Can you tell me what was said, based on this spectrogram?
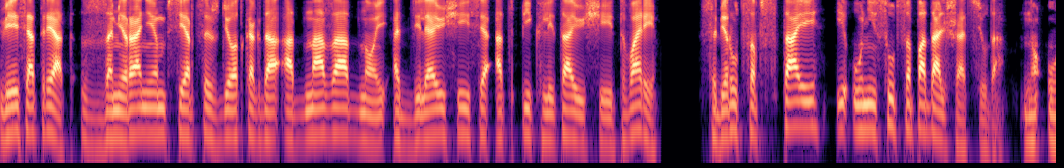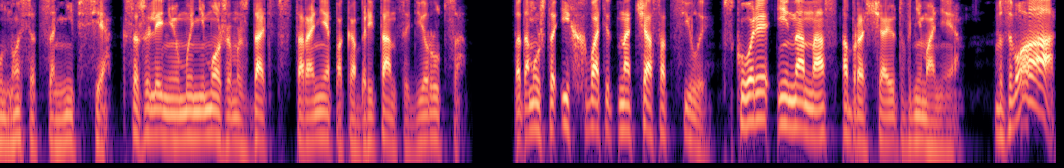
Весь отряд с замиранием в сердце ждет, когда одна за одной отделяющиеся от пик летающие твари соберутся в стаи и унесутся подальше отсюда. Но уносятся не все. К сожалению, мы не можем ждать в стороне, пока британцы дерутся. Потому что их хватит на час от силы. Вскоре и на нас обращают внимание. «Взвод!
